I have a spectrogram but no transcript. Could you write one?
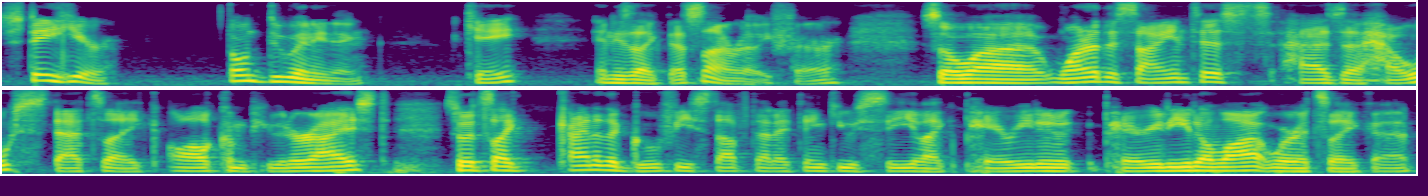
stay here, don't do anything, okay? And he's like, that's not really fair. So uh, one of the scientists has a house that's like all computerized. So it's like kind of the goofy stuff that I think you see like parodied parodied a lot, where it's like a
